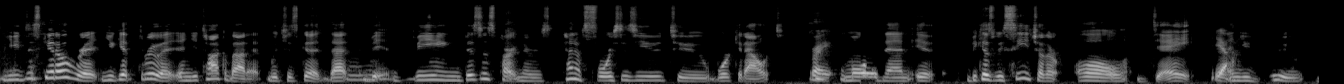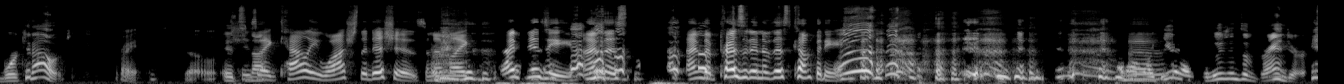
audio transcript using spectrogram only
you just get over it, you get through it, and you talk about it, which is good. That be, mm-hmm. being business partners kind of forces you to work it out Right. more than it because we see each other all day, Yeah. and you do work it out. Right. So it's she's not like callie wash the dishes and i'm like i'm busy i'm the i'm the president of this company and I'm like, uh, you have delusions of grandeur.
